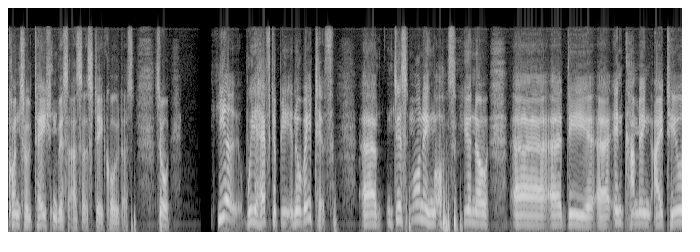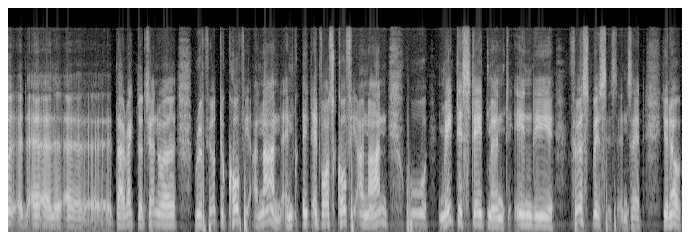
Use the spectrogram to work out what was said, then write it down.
consultation with other stakeholders. So here we have to be innovative. Uh, this morning also, you know, uh, uh, the uh, incoming ITU uh, uh, Director General referred to Kofi Annan, and it, it, was Kofi Annan who made this statement in the first visit and said, you know,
